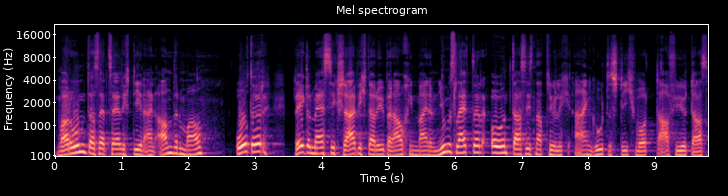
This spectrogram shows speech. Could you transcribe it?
Warum, das erzähle ich dir ein andermal. Oder regelmäßig schreibe ich darüber auch in meinem Newsletter und das ist natürlich ein gutes Stichwort dafür, dass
